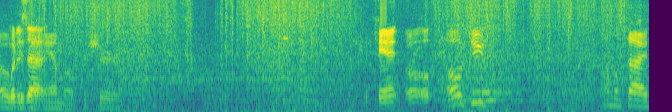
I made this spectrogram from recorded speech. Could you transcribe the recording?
Oh, What is that? ammo for sure. Can't. Oh, oh, Oh, dude. Almost died.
